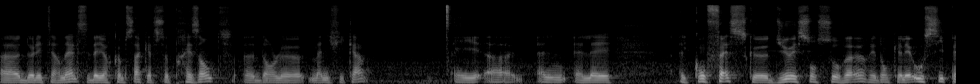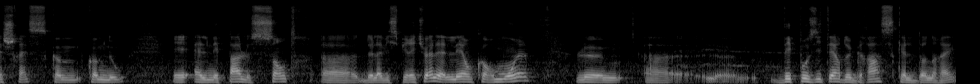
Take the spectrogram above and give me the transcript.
euh, de l'Éternel. C'est d'ailleurs comme ça qu'elle se présente dans le Magnificat. Et elle, est, elle, confesse que Dieu est son sauveur et donc elle est aussi pécheresse comme, comme nous. Et elle n'est pas le centre de la vie spirituelle, elle l'est encore moins le, euh, le dépositaire de grâce qu'elle donnerait.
